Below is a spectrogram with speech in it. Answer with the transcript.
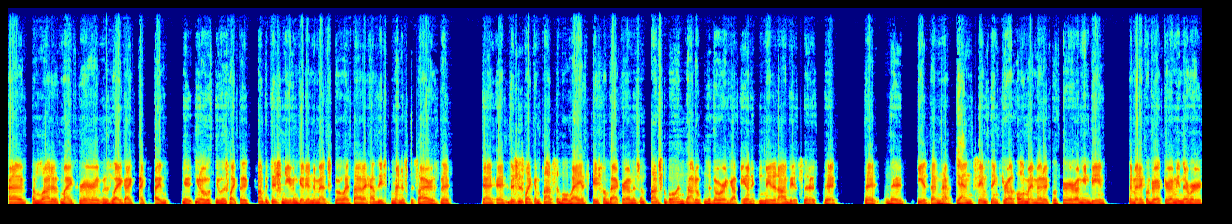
Uh, a lot of my career, it was like I, I, I, you know, it was like the competition to even get into med school. I thought I have these tremendous desires that, that this is like impossible. My educational background is impossible, and God opened the door and got me in, and He made it obvious that that that, that He had done that. Yeah. And same thing throughout all of my medical career. I mean, being the medical director, I mean, there were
